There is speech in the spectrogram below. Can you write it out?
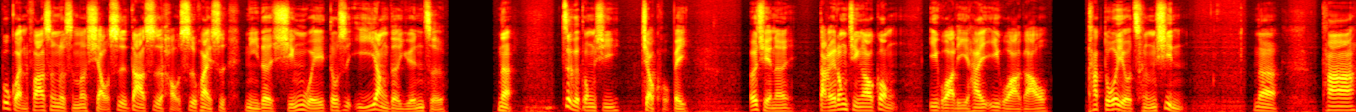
不管发生了什么小事、大事、好事、坏事，你的行为都是一样的原则。那这个东西叫口碑，而且呢，大家拢真要讲，伊外厉害，伊瓜高，他多有诚信，那他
